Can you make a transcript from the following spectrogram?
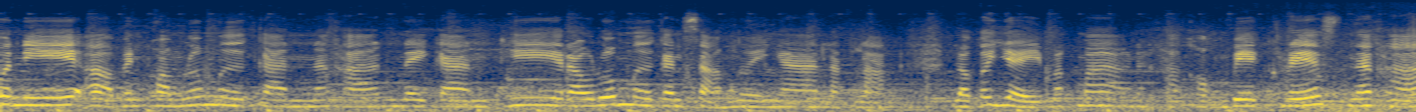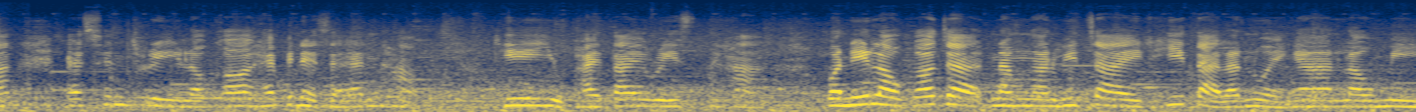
วันนี้เป็นความร่วมมือกันนะคะในการที่เราร่วมมือกัน 3 หน่วยงานหลักๆ แล้วก็ใหญ่มากๆนะคะของ b a c r e s นะคะ Action t r e แล้วก็ Happiness and Hub ที่อยู่ภายใต้ RIS นะคะวันนี้เราก็จะนำงานวิจัยที่แต่ละหน่วยงานเรามี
